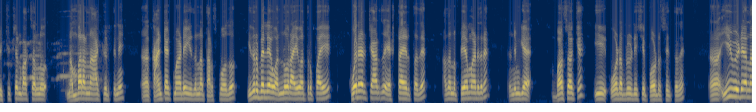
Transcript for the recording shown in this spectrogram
ಡಿಸ್ಕ್ರಿಪ್ಷನ್ ಬಾಕ್ಸಲ್ಲೂ ನಂಬರನ್ನು ಹಾಕಿರ್ತೀನಿ. ಕಾಂಟ್ಯಾಕ್ಟ್ ಮಾಡಿ ಇದನ್ನು ತರಿಸ್ಬೋದು. ಇದ್ರ ಬೆಲೆ ಒಂದೂರ ಐವತ್ತು ರೂಪಾಯಿ. ಕೊರಿಯರ್ ಚಾರ್ಜ್ ಎಕ್ಸ್ಟ್ರಾ ಇರ್ತದೆ. ಅದನ್ನು ಪೇ ಮಾಡಿದರೆ ನಿಮಗೆ ಬಳಸೋಕೆ ಈ O W D C powder ಸಿಗ್ತದೆ. ಈ ವಿಡಿಯೋನ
